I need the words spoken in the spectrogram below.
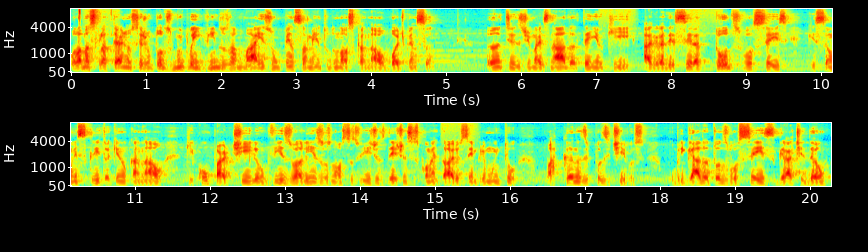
Olá, meus fraternos, sejam todos muito bem-vindos a mais um pensamento do nosso canal Bode Pensando. Antes de mais nada, tenho que agradecer a todos vocês que são inscritos aqui no canal, que compartilham, visualizam os nossos vídeos, deixam esses comentários sempre muito bacanas e positivos. Obrigado a todos vocês, gratidão.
